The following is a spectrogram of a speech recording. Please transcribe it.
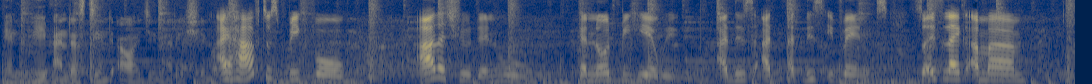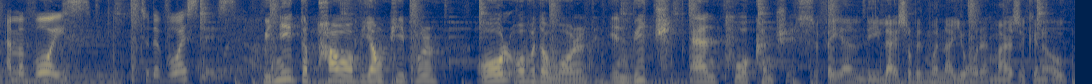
and we understand our generation. I have to speak for other children who cannot be here with, at this at, at this event. So it's like I'm a I'm a voice to the voiceless. We need the power of young people all over the world in rich and poor countries. De VN die luistert op dit moment naar jongeren, maar ze kunnen ook,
